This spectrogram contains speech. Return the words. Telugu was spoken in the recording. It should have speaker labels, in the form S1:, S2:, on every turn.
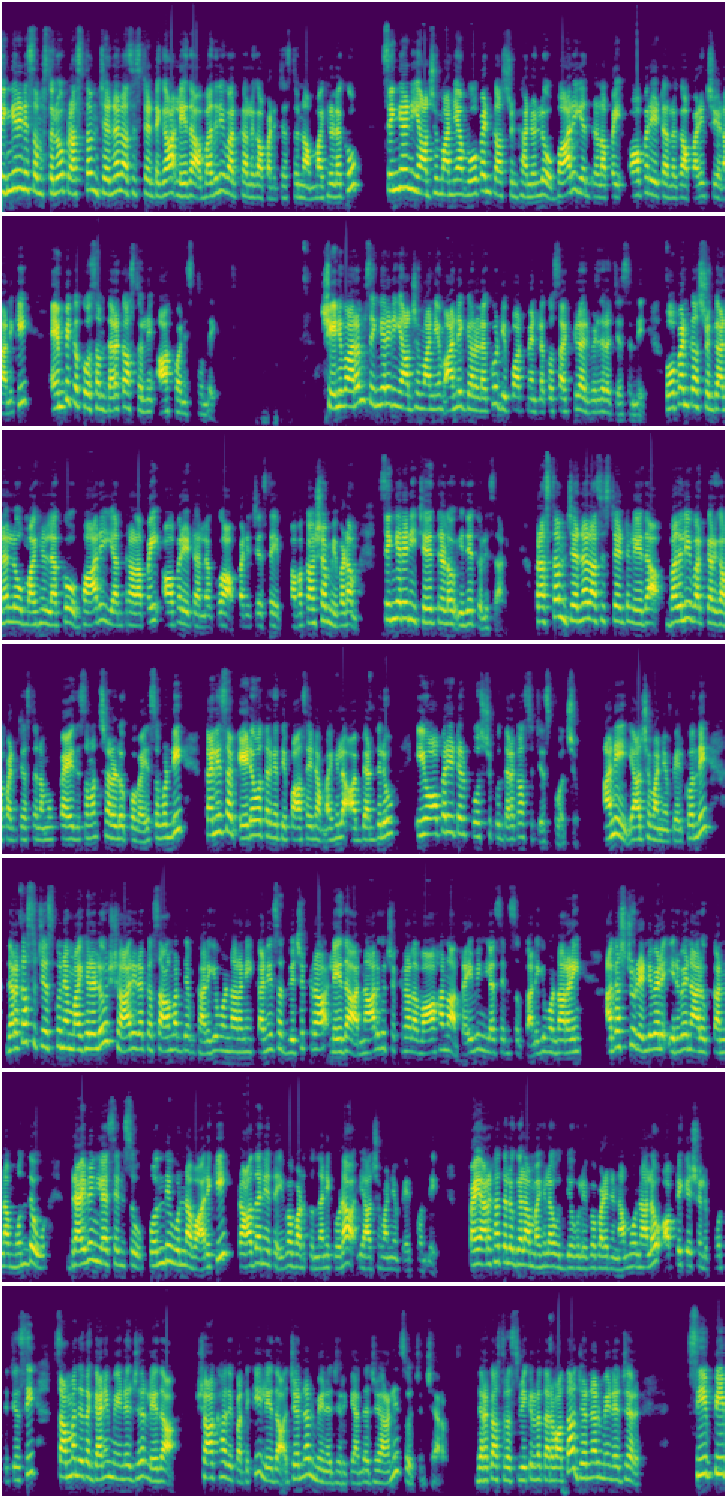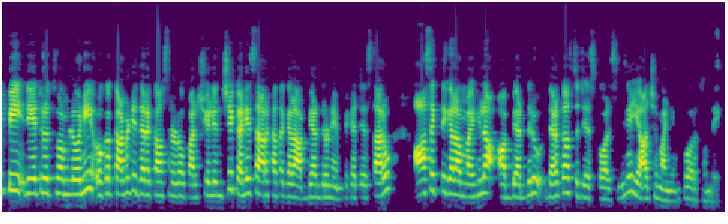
S1: సింగరేణి సంస్థలో ప్రస్తుతం జనరల్ అసిస్టెంట్గా లేదా బదిలీ వర్కర్లుగా పనిచేస్తున్న మహిళలకు సింగరేణి యాజమాన్యం ఓపెన్ కాస్ట్ గనుల్లో భారీ యంత్రాలపై ఆపరేటర్లుగా పనిచేయడానికి ఎంపిక కోసం దరఖాస్తుల్ని ఆహ్వానిస్తుంది. శనివారం సింగరేణి యాజమాన్యం అన్ని గనులకు డిపార్ట్మెంట్లకు సర్క్యులర్ విడుదల చేసింది. ఓపెన్ కాస్ట్ గనుల్లో మహిళలకు భారీ యంత్రాలపై ఆపరేటర్లకు పనిచేసే అవకాశం ఇవ్వడం సింగరేణి చరిత్రలో ఇదే తొలిసారి. ప్రస్తుతం జనరల్ అసిస్టెంట్ లేదా బదిలీ వర్కర్గా పనిచేస్తున్న ముప్పై ఐదు సంవత్సరాల లోపు వయసు ఉండి కనీసం ఏడవ తరగతి పాస్ అయిన మహిళా అభ్యర్థులు ఈ ఆపరేటర్ పోస్టుకు దరఖాస్తు చేసుకోవచ్చు అని యాజమాన్యం పేర్కొంది. దరఖాస్తు చేసుకునే మహిళలు శారీరక సామర్థ్యం కలిగి ఉండాలని కనీస ద్విచక్ర లేదా నాలుగు చక్రాల వాహన డ్రైవింగ్ లైసెన్స్ కలిగి ఉండాలని ఆగస్టు రెండు వేల ఇరవై నాలుగు కన్నా ముందు డ్రైవింగ్ లైసెన్స్ పొంది ఉన్న వారికి ప్రాధాన్యత ఇవ్వబడుతుందని కూడా యాజమాన్యం పేర్కొంది. పై అర్హతలు గల మహిళా ఉద్యోగులు ఇవ్వబడిన నమూనాలో అప్లికేషన్లు పూర్తి చేసి సంబంధిత గని మేనేజర్ లేదా శాఖాధిపతికి లేదా జనరల్ మేనేజర్కి అందజేయాలని సూచించారు. దరఖాస్తుల స్వీకరణ తర్వాత జనరల్ మేనేజర్ సిపిపి నేతృత్వంలోని ఒక కమిటీ దరఖాస్తులను పరిశీలించి కనీస అర్హత గల అభ్యర్థులను ఎంపిక చేస్తారు. ఆసక్తి గల మహిళా అభ్యర్థులు దరఖాస్తు చేసుకోవాల్సిందిగా యాజమాన్యం కోరుతుంది.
